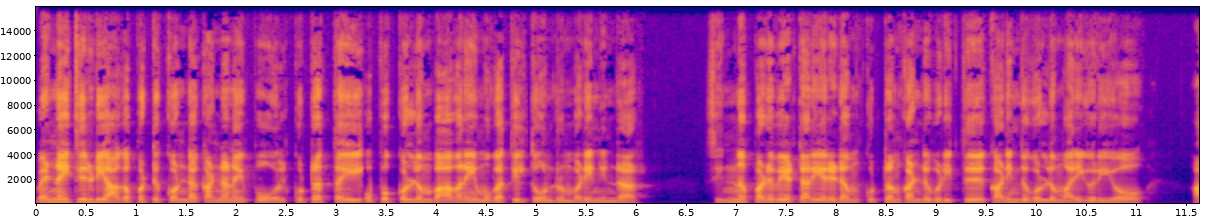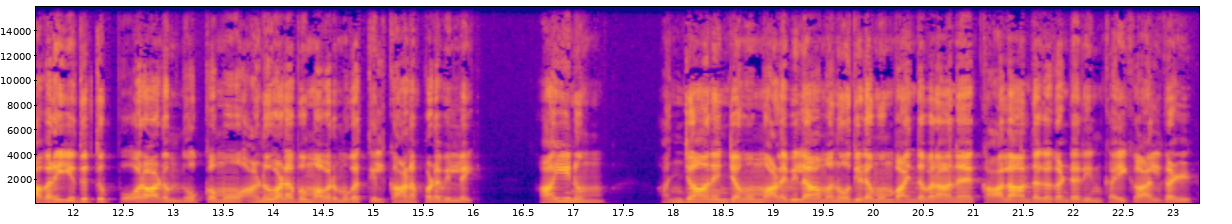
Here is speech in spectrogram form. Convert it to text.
வெண்ணை திருடி அகப்பட்டு கொண்ட கண்ணனைப் போல் குற்றத்தை ஒப்புக்கொள்ளும் பாவனை முகத்தில் தோன்றும்படி நின்றார். சின்ன பழுவேட்டரையரிடம் குற்றம் கண்டுபிடித்து கடிந்து கொள்ளும் அறிகுறியோ அவரை எதிர்த்து போராடும் நோக்கமோ அணுவளவும் அவர் முகத்தில் காணப்படவில்லை. ஆயினும் அஞ்சா நெஞ்சமும் அளவிலா மனோதிடமும் வாய்ந்தவரான காலாந்தக கண்டரின் கை கால்கள்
